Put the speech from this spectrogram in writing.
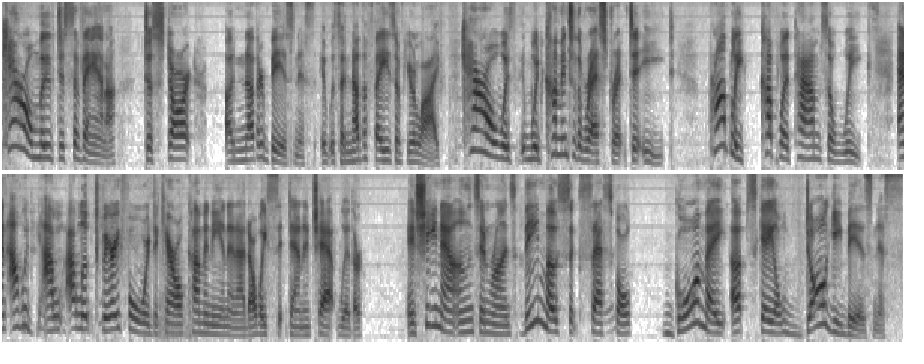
Carol moved to Savannah to start another business. It was another phase of your life. Carol was would come into the restaurant to eat, probably a couple of times a week. And I would I, I looked very forward to Carol coming in and I'd always sit down and chat with her. And she now owns and runs the most successful gourmet upscale doggy business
